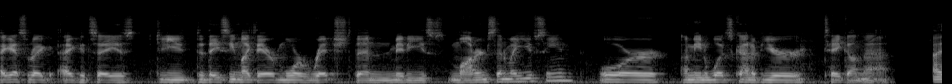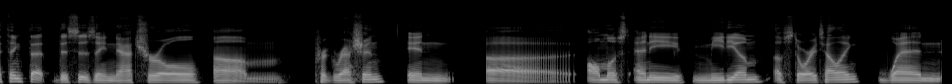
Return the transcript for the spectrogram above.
I guess what I, I could say is, did you? Did they seem like they are more rich than maybe modern cinema you've seen? Or I mean, what's kind of your take on that? I think that this is a natural um, progression in uh, almost any medium of storytelling when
